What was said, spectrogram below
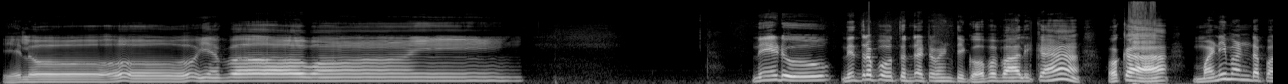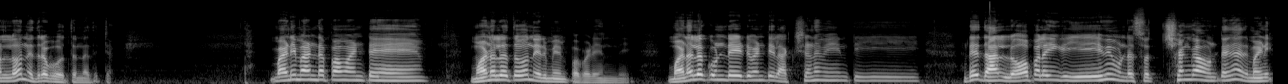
எலோ எவாவாய் నేడు నిద్రపోతున్నటువంటి గోపబాలిక ఒక మణిమండపంలో నిద్రపోతున్నదిట. మణిమండపం అంటే మణులతో నిర్మింపబడింది. మణులకు ఉండేటువంటి లక్షణం ఏంటి? అంటే దాని లోపల ఇంక ఏమీ ఉండదు స్వచ్ఛంగా ఉంటేనే అది మణి.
